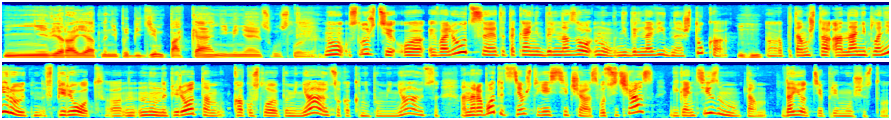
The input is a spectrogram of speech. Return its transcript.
невероятно непобедим, пока не меняются условия. Ну, слушайте, эволюция это такая недальнозор, ну, недальновидная штука, э, потому что она не планирует вперед, э, ну, наперед, там, как условия поменяются, как они поменяются. Она работает с тем, что есть сейчас. Вот сейчас гигантизм там дает тебе преимущество,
